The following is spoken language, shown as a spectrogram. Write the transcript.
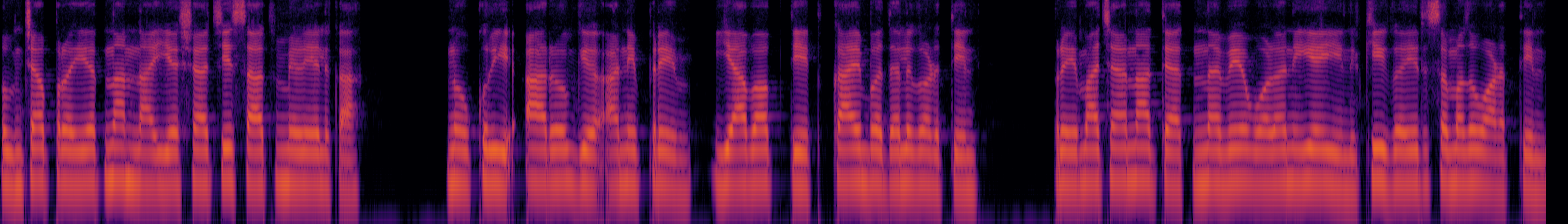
तुमच्या प्रयत्नांना यशाची साथ मिळेल का? नोकरी आरोग्य आणि प्रेम या बाबतीत काय बदल घडतील? प्रेमाच्या नात्यात नवे वळण येईल की गैरसमज वाढतील.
